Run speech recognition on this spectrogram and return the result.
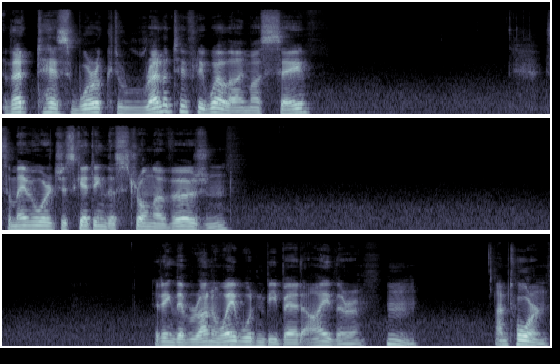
That has worked relatively well, I must say. So maybe we're just getting the stronger version. Letting them run away wouldn't be bad either. Hmm. I'm torn.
